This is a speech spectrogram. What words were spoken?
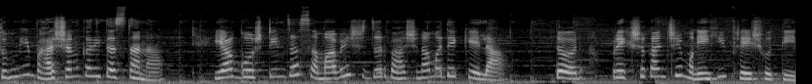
तुम्ही भाषण करीत असताना या गोष्टींचा समावेश जर भाषणामध्ये केला तर प्रेक्षकांची मनेही फ्रेश होतील.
